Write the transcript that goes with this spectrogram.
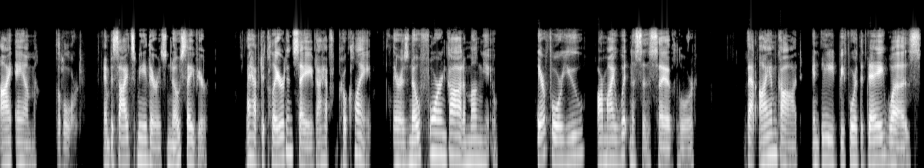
I am the Lord, and besides me there is no Savior. I have declared and saved, I have proclaimed, there is no foreign God among you. Therefore you are my witnesses, saith the Lord, that I am God. Indeed, before the day was,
